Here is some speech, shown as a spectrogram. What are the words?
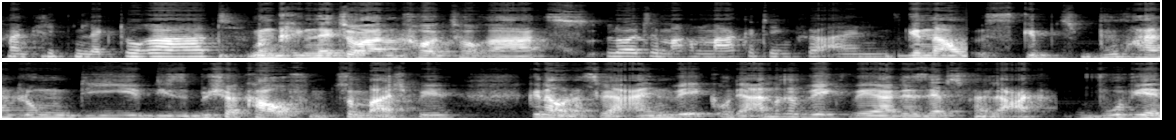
Man kriegt ein Lektorat. Man kriegt ein Lektorat, ein Korrektorat. Leute machen Marketing für einen. Genau. Es gibt Buchhandlungen, die diese Bücher kaufen, zum Beispiel. Genau, das wäre ein Weg. Und der andere Weg wäre der Selbstverlag, wo wir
